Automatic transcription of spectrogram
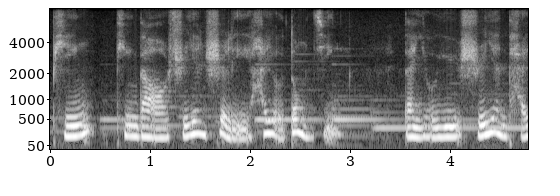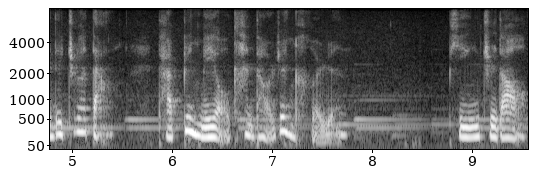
平听到实验室里还有动静，但由于实验台的遮挡，他并没有看到任何人。平知道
